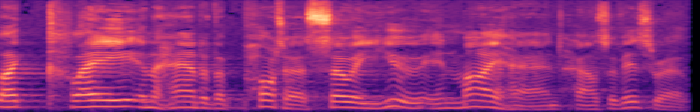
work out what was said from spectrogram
Like clay in the hand of the potter, so are you in my hand, house of Israel.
